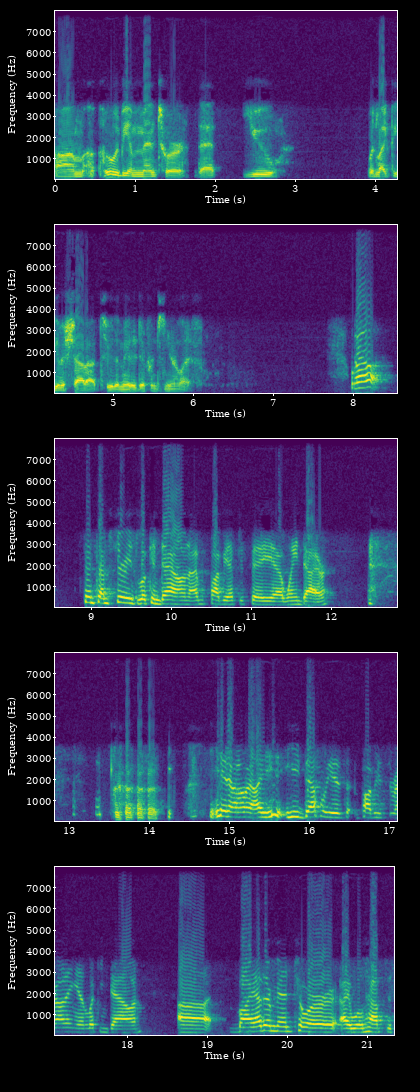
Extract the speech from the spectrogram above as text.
um, who would be a mentor that you would like to give a shout out to that made a difference in your life? Well, since I'm sure he's looking down, I would probably have to say uh, Wayne Dyer. you know, I, he definitely is probably surrounding and looking down. Uh, my other mentor, I will have to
